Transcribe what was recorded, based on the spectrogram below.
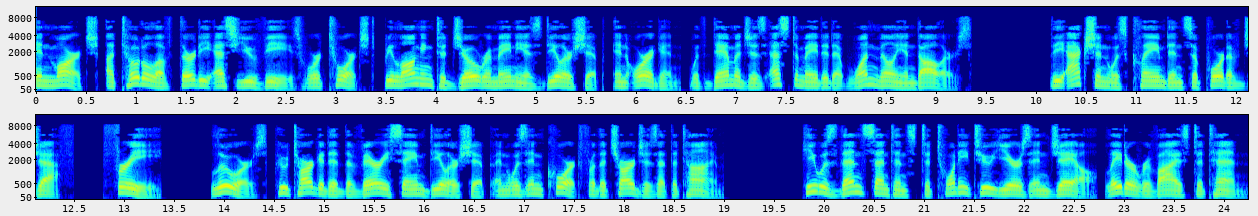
In March, a total of 30 SUVs were torched, belonging to Joe Romania's dealership, in Oregon, with damages estimated at $1 million. The action was claimed in support of Jeff Free Luers, who targeted the very same dealership and was in court for the charges at the time. He was then sentenced to 22 years in jail, later revised to 10.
